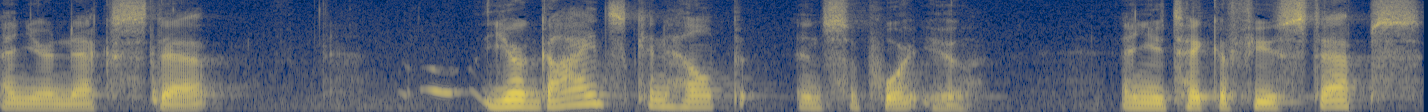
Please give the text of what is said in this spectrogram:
and your next step, your guides can help and support you. And you take a few steps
